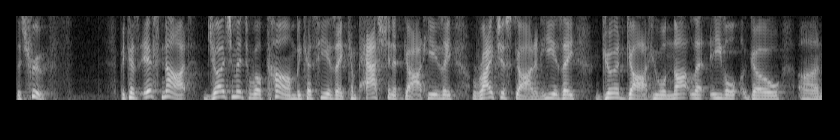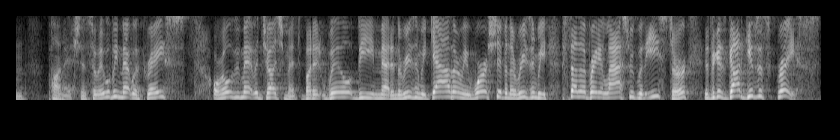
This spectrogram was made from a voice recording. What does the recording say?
the truth. Because if not, judgment will come because he is a compassionate God. He is a righteous God, and he is a good God who will not let evil go unpunished punished. And so it will be met with grace or it will be met with judgment, but it will be met. And the reason we gather and we worship and the reason we celebrated last week with Easter is because God gives us grace.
